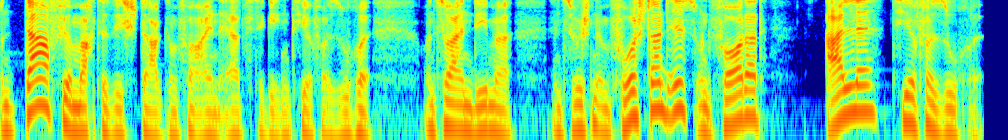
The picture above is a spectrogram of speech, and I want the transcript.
Und dafür macht er sich stark im Verein Ärzte gegen Tierversuche. Und zwar indem er inzwischen im Vorstand ist und fordert, alle Tierversuche,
